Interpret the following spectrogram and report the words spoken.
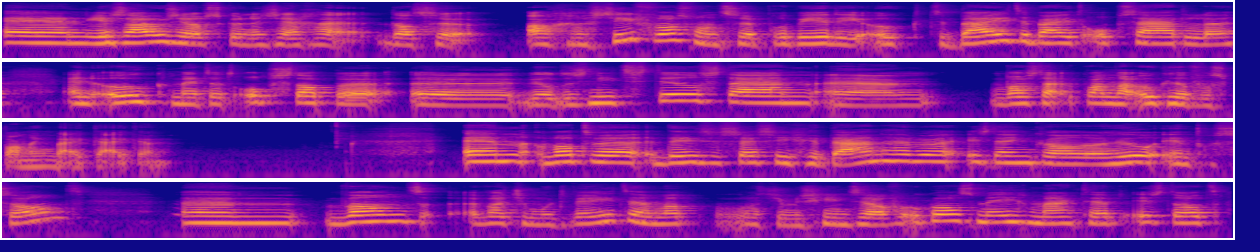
En je zou zelfs kunnen zeggen dat ze agressief was, want ze probeerde je ook te bijten bij het opzadelen. En ook met het opstappen uh, wilde ze niet stilstaan. Uh, was daar, kwam daar ook heel veel spanning bij kijken. En wat we deze sessie gedaan hebben, is denk ik wel heel interessant. Um, want wat je moet weten, en wat, wat je misschien zelf ook wel eens meegemaakt hebt, is dat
